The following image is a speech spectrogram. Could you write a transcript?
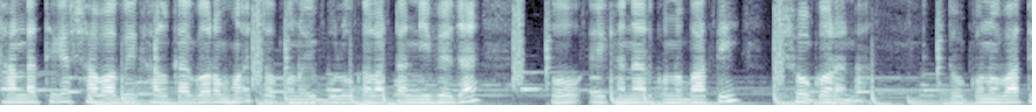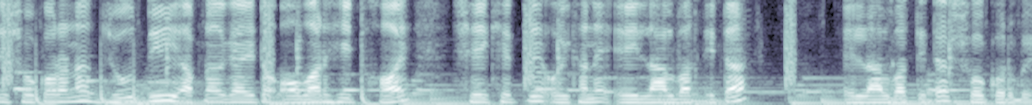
ঠান্ডা থেকে স্বাভাবিক হালকা গরম হয়, তখন ওই ব্লু কালারটা নিভে যায়। তো এখানে আর কোনো বাতি শো করে না। তো কোনো বাতি শো করে না। যদি আপনার গাড়িটা ওভারহিট হয়, সেই ক্ষেত্রে ওইখানে এই লাল বাতিটা, এই লাল বাতিটা শো করবে।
